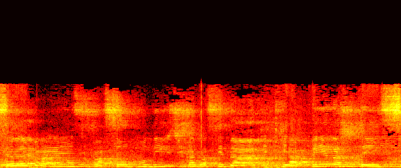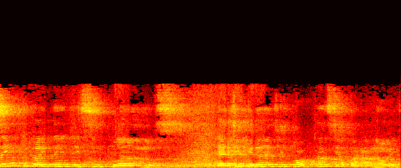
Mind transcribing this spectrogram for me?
celebrar a emancipação política da cidade, que apenas tem 185 anos, é de grande importância para nós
